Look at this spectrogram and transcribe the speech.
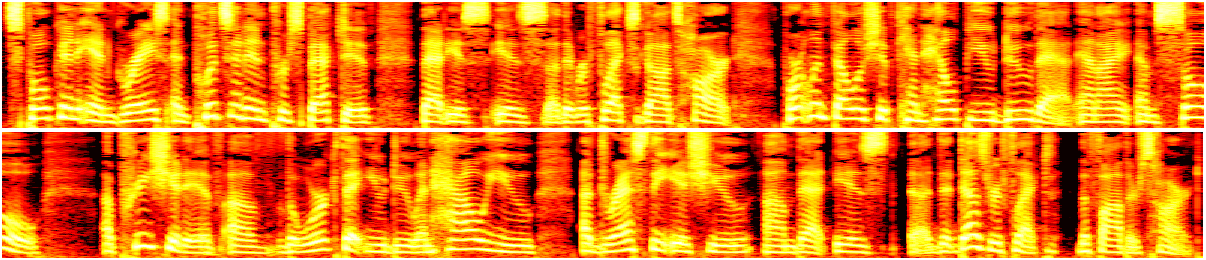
spoken in grace and puts it in perspective that is is uh, that reflects God's heart? Portland Fellowship can help you do that, and I am so appreciative of the work that you do and how you address the issue um, that is uh, that does reflect the Father's heart,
